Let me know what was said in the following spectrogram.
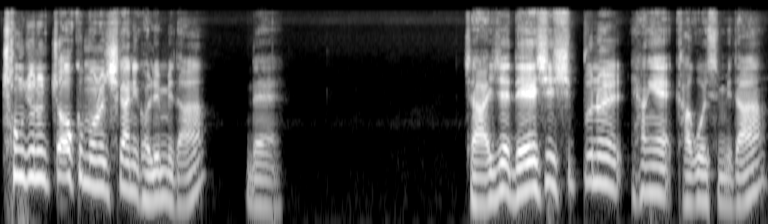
청주는 조금 오늘 시간이 걸립니다. 네. 자, 이제 4시 10분을 향해 가고 있습니다.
